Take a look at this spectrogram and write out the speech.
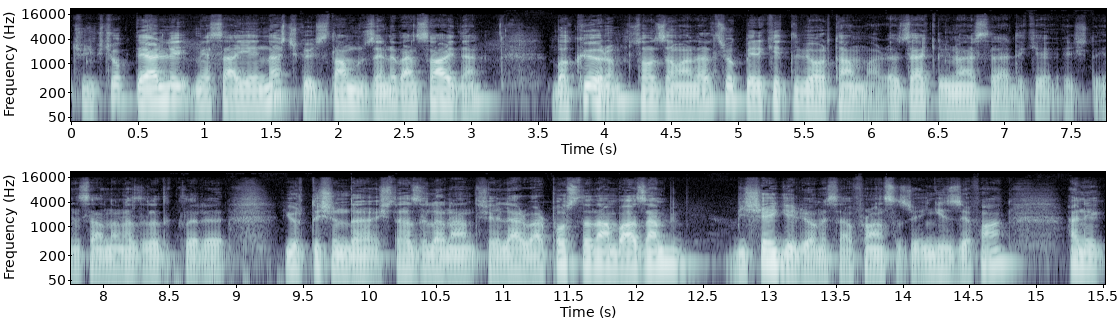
çünkü çok değerli mesela yayınlar çıkıyor İstanbul üzerine ben sahiden bakıyorum son zamanlarda çok bereketli bir ortam var. Özellikle üniversitelerdeki işte insanların hazırladıkları yurt dışında işte hazırlanan şeyler var. Postadan bazen bir, bir şey geliyor mesela Fransızca, İngilizce falan. Hani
